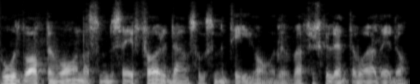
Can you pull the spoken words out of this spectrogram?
god vapenvana som du säger förr, det ansågs som en tillgång. Och det, varför skulle det inte vara det idag?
